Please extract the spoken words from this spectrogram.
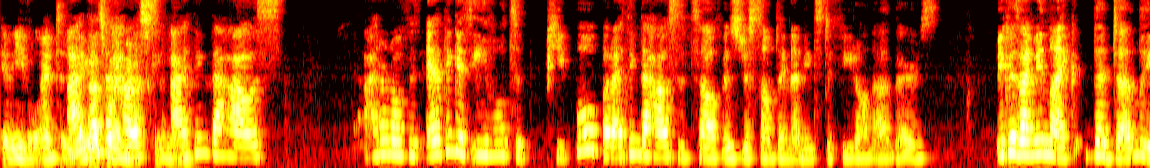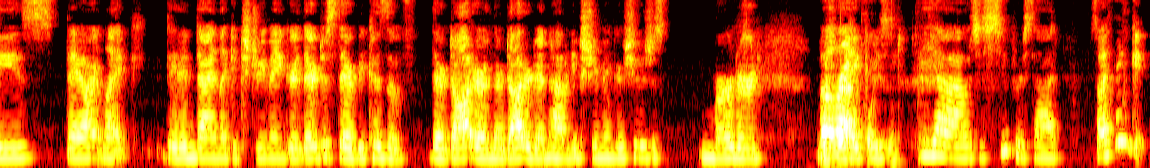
an evil entity? I and that's what I'm asking. You. I think the house. I don't know if it's. I think it's evil to people, but I think the house itself is just something that needs to feed on others. Because I mean, like the Dudleys, they aren't like they didn't die in like extreme anger. They're just there because of their daughter, and their daughter didn't have any extreme anger. She was just murdered. With But rat like, poison. Yeah, which is super sad. So I think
